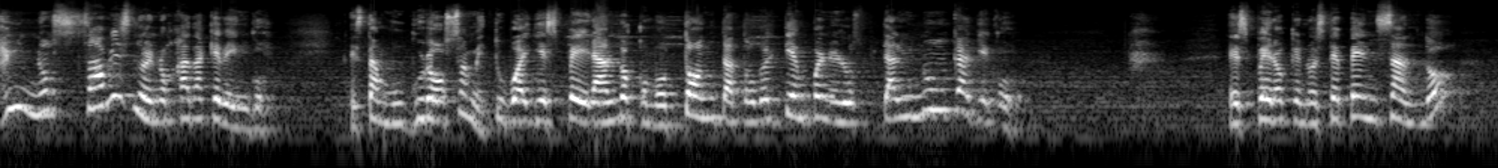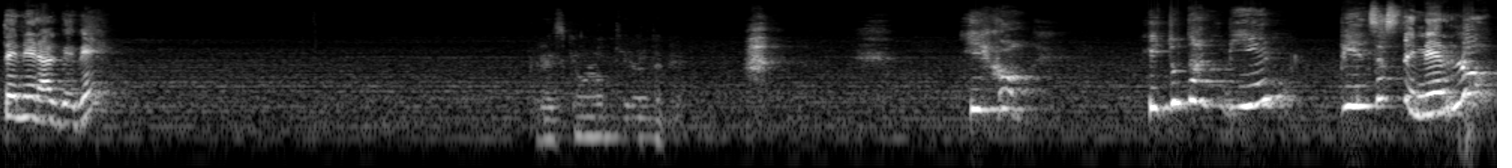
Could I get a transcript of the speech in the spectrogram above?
Ay, no sabes lo enojada que vengo. Esta mugrosa me tuvo ahí esperando como tonta todo el tiempo en el hospital y nunca llegó. Espero que no esté pensando tener al bebé. ¿Crees que aún lo quiero tener? Hijo, ¿y tú también piensas tenerlo?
